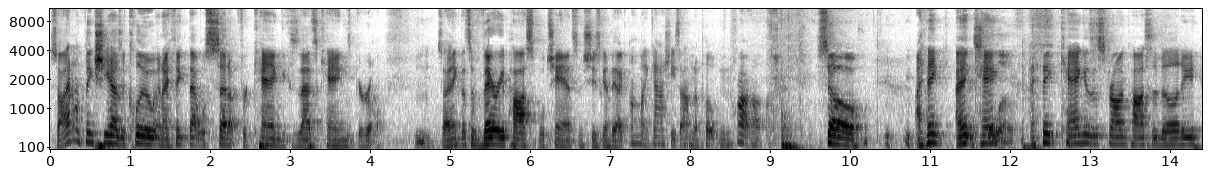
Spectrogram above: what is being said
So I don't think she has a clue, and I think that will set up for Kang because that's Kang's girl. Hmm. So I think that's a very possible chance, and she's gonna be like, "Oh my gosh, he's omnipotent." so I think I think Kang. I think Kang is a strong possibility.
